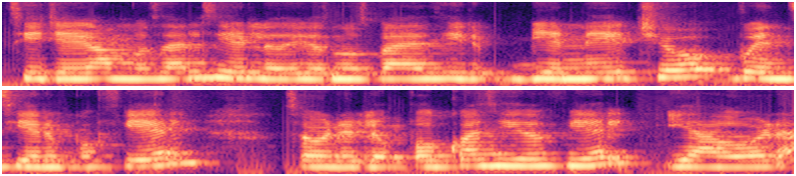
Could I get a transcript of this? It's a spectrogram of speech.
si llegamos al cielo Dios nos va a decir, bien hecho, buen siervo fiel, sobre lo poco has sido fiel y ahora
